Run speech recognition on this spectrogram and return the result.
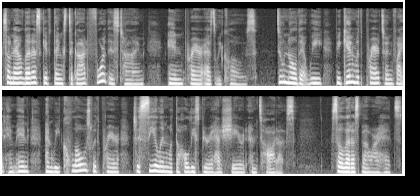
So, now let us give thanks to God for this time in prayer as we close. Do know that we begin with prayer to invite Him in, and we close with prayer to seal in what the Holy Spirit has shared and taught us. So let us bow our heads.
